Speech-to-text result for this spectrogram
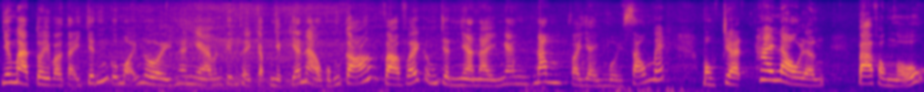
Nhưng mà tùy vào tài chính của mỗi người, nên nhà bên Kim Thị cập nhật giá nào cũng có. Và với công trình nhà này ngang 5 và dày 16 m một trệt, hai lầu lận, ba phòng ngủ,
